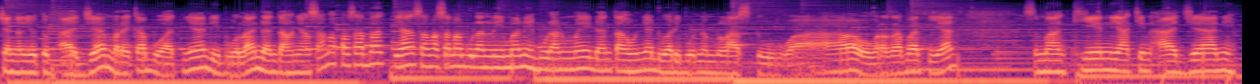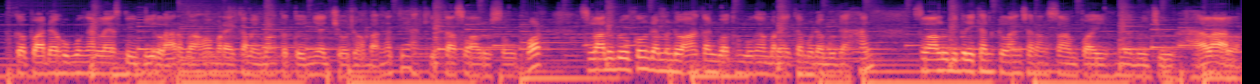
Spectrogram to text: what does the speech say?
Channel Youtube aja mereka buatnya di bulan dan tahun yang sama persahabat ya. Sama-sama bulan 5 nih bulan Mei dan tahunnya 2016 tuh. Wow persahabat ya Semakin yakin aja nih kepada hubungan Lesti Bilar bahwa mereka memang tentunya jodoh banget ya. Kita selalu support, selalu dukung dan mendoakan buat hubungan mereka mudah-mudahan selalu diberikan kelancaran sampai menuju halal.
